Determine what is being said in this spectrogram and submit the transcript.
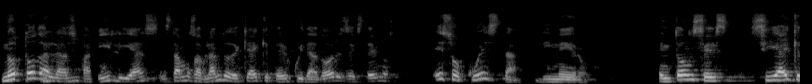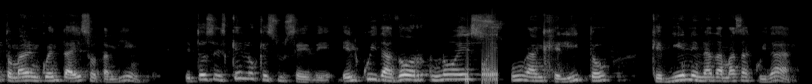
No todas las familias, estamos hablando de que hay que tener cuidadores externos, eso cuesta dinero. Entonces, sí hay que tomar en cuenta eso también. Entonces, ¿qué es lo que sucede? El cuidador no es un angelito que viene nada más a cuidar.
